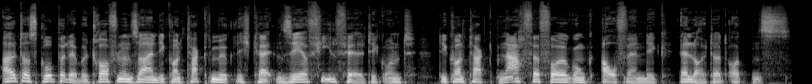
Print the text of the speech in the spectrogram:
Altersgruppe der Betroffenen seien die Kontaktmöglichkeiten sehr vielfältig und die Kontaktnachverfolgung aufwendig, erläutert Ottens.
